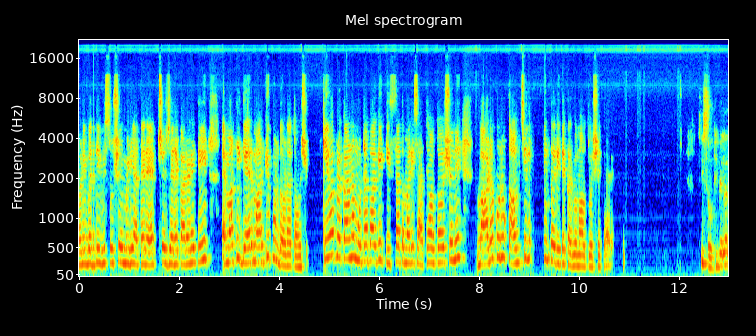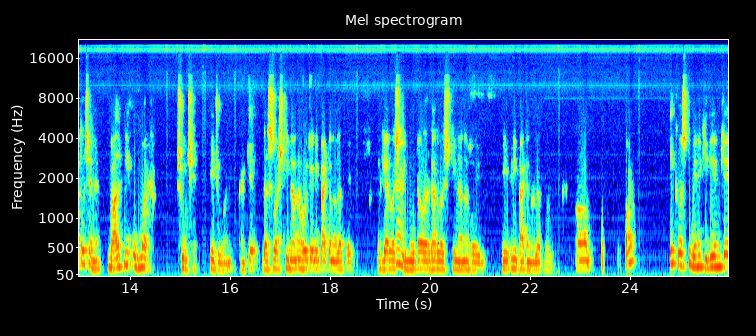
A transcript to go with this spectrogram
ઘણી બધી એવી સોશિયલ મીડિયા અત્યારે એપ છે, જેને કારણે તે એમાંથી ગેરમાર્ગે પણ દોડાતા હશે. કેવા પ્રકારના મોટા ભાગે કિસ્સા તમારી સાથે આવતા હશે ને? બાળકોનું કાઉન્સિલિંગ કઈ રીતે કરવામાં આવતું હશે ત્યારે? સૌથી પહેલા તો છે ને બાળકની ઉંમર શું છે એ જોવાનું. કારણ કે દસ વર્ષથી નાના હોય તો એની પેટર્ન અલગ હોય. અગિયાર વર્ષથી મોટા હોય અઢાર વર્ષથી નાના હોય એની પેટર્ન અલગ હોય. પણ એક વસ્તુ બેને કીધી એમ કે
